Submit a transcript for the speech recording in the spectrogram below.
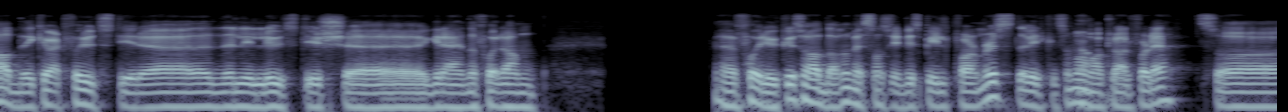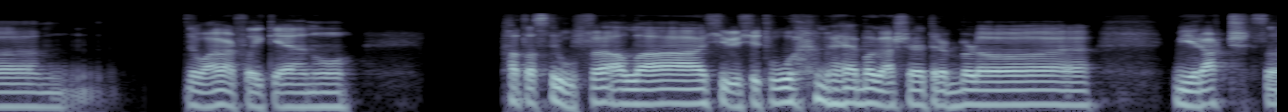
hadde det ikke vært for utstyret, det lille utstyrsgreiene foran eh, forrige uke, så hadde han jo mest sannsynlig spilt Farmers. Det virket som han var klar for det. Så det var i hvert fall ikke noe katastrofe à la 2022 med bagasjetrøbbel og eh, mye rart. Så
